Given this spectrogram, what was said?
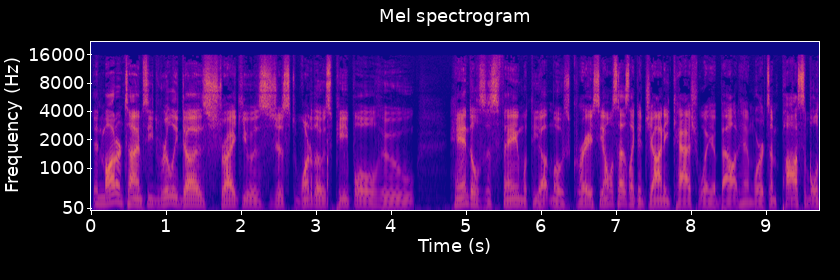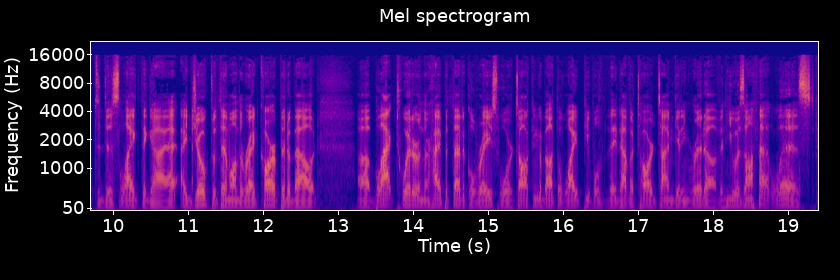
In modern times, he really does strike you as just one of those people who handles his fame with the utmost grace. He almost has like a Johnny Cash way about him where it's impossible to dislike the guy. I, I joked with him on the red carpet about uh, Black Twitter and their hypothetical race war, talking about the white people that they'd have a hard time getting rid of, and he was on that list.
